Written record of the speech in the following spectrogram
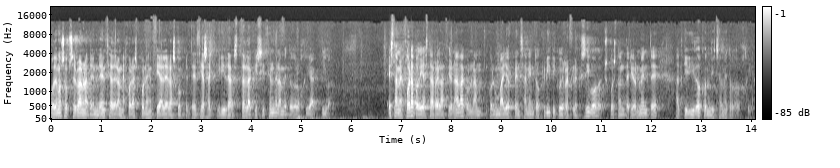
podemos observar una tendencia de la mejora exponencial en las competencias adquiridas tras la adquisición de la metodología activa. Esta mejora podría estar relacionada con, un mayor pensamiento crítico y reflexivo, expuesto anteriormente, adquirido con dicha metodología.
